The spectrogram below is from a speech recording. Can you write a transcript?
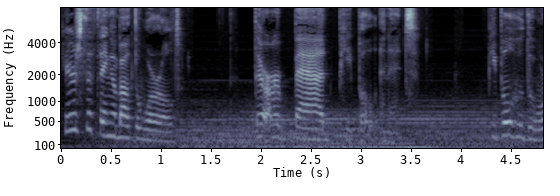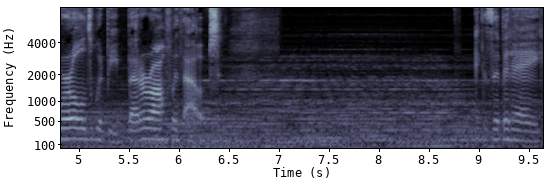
Here's the thing about the world there are bad people in it. People who the world would be better off without. Exhibit A.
